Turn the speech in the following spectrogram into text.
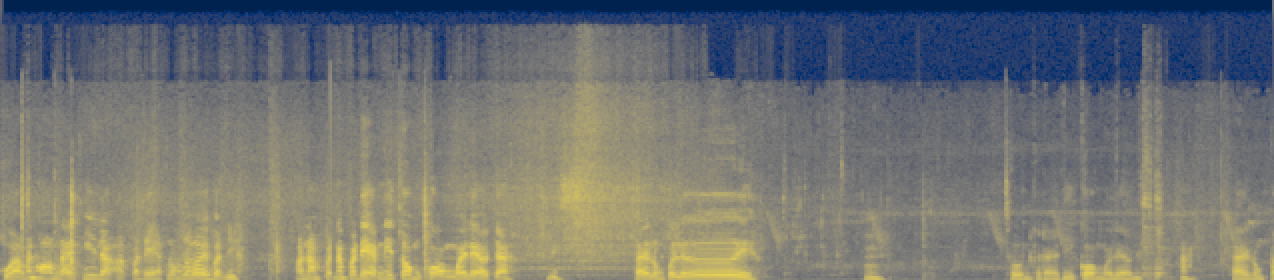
ขวมันหอมได้ที่แล้วเอาปลาแดกลงเลยแบัดนี้ เอาน้ำน้ำปลาแดกนี่ต้มกองไว้แล้วจ้ะนี่ใส่ลงไปเลยอืมโซนก็ได้นี่กองไว้แล้วนี่อะใส่ลงไป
